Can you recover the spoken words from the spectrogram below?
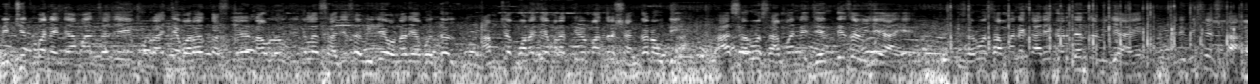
निश्चितपणे त्या माणसाच्या एकूण राज्यभरात असलेल्या नावलौकिकाला साजेसा विजय होणार याबद्दल आमच्या कोणाच्या मनात तीळ मात्र शंका नव्हती. हा सर्वसामान्य जनतेचा विजय आहे. सर्वसामान्य कार्यकर्त्यांचा विजय आहे. आणि विशेषतः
